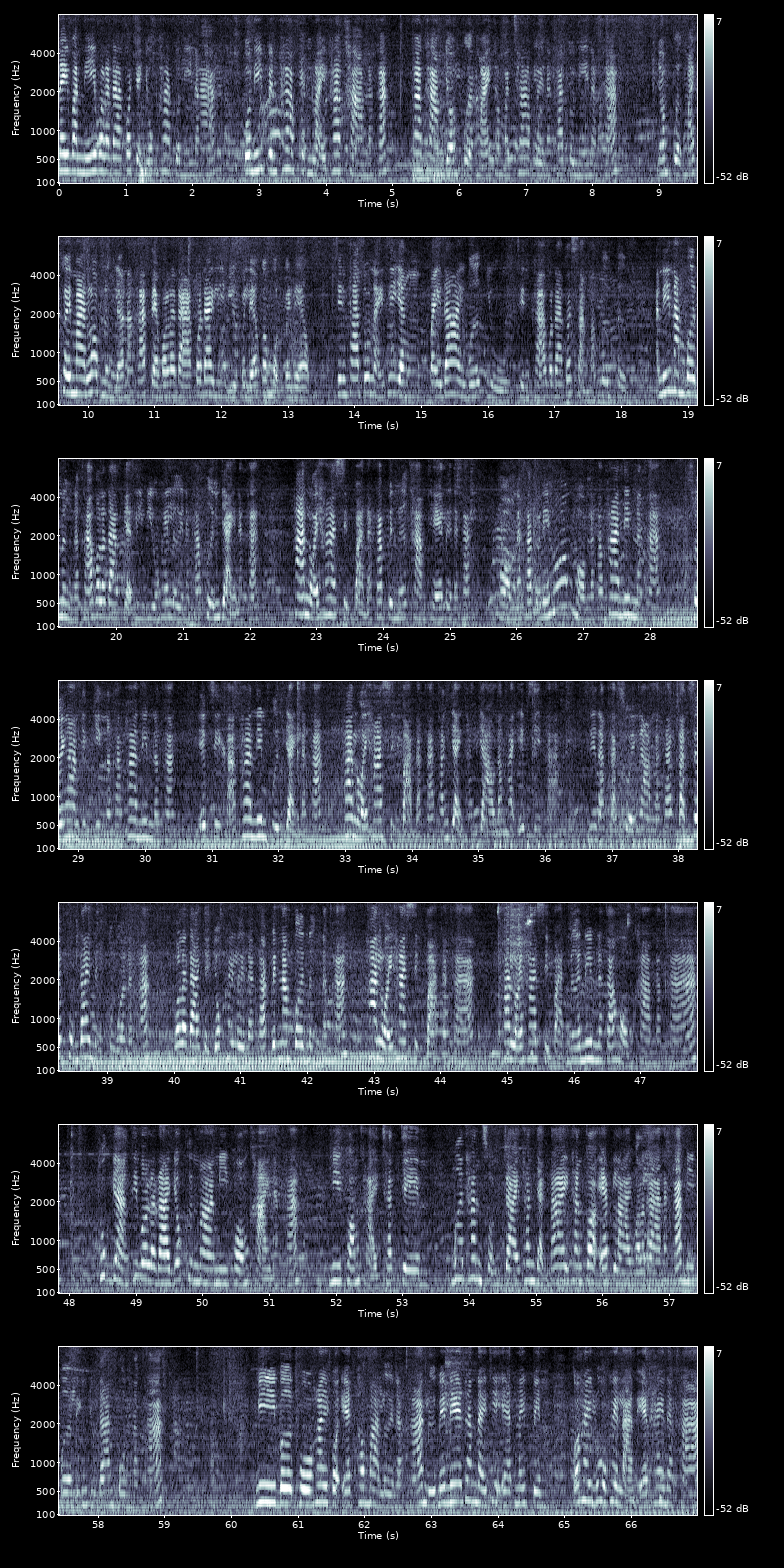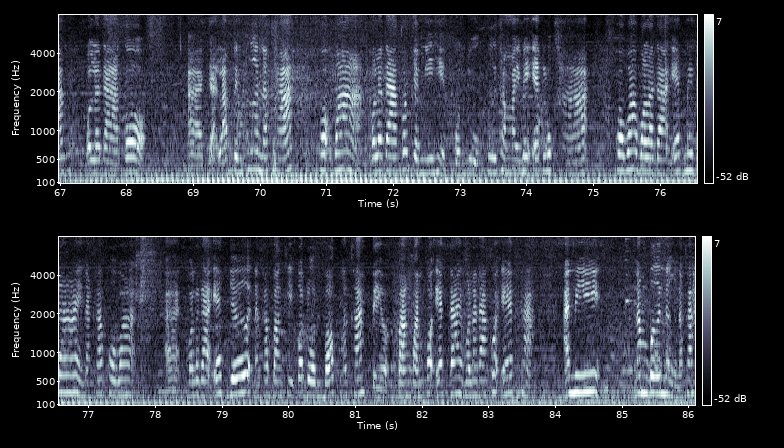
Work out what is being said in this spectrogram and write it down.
ในวันนี้วรดาก็จะยกผ้าตัวนี้นะคะ ตัวนี้เป็นผ้าคลุมไหล่ผ้าคามนะคะ ผ้าคามย้อมเปลือกไม้ธรรมชาติเลยนะคะ ตัวนี้นะคะย้อมเปลือกไม้เคยมารอบหนึ่งแล้วนะคะ แต่วรดาก็ได้รีวิวไปแล้วก็หมดไปแล้ว สินค้าตัวไหนที่ยังไปได้เวิร์กอยู่สินค้าวรดาก็สั่งมาเพิ่มเติม อันนี้นำเบอร์หนึ่งนะคะวรดาจะรีวิวให้เลยนะคะพื้นใหญ่นะคะ550 บาทนะคะ เป็นเนื้อคามแท้เลยนะคะ หอมนะคะ ตัวนี้หอมหอมนะคะ ผ้านิ่มนะคะ สวยงามจริงๆนะคะ ผ้านิ่มนะคะ FC ขาผ้านิ่มพื้นใหญ่นะคะ 550 บาทนะคะ ทั้งใหญ่ทั้งยาวนะคะ FC ขานี่นะคะสวยงามนะคะ ตัดเส้นคุมได้หนึ่งตัวนะคะวรดาจะยกให้เลยนะคะ เป็นนัมเบอร์หนึ่งนะคะ550 บาทนะคะ 550 บาทเนื้อนิ่มนะคะ หอมคามนะคะ ทุกอย่างที่วรดายกขึ้นมามีพร้อมขายนะคะ มีพร้อมขายชัดเจน เมื่อท่านสนใจท่านอยากได้ท่านก็แอดไลน์วรดานะคะ มีเบอร์ลิงก์อยู่ด้านบนนะคะ มีเบอร์โทรให้ก็แอดเข้ามาเลยนะคะ หรือแม่ๆท่านใดที่แอดไม่เป็นก็ให้ลูกให้หลานแอดให้นะคะวรดาก็จะรับเป็นเพื่อนนะคะ เพราะว่าวรดาก็จะมีเหตุผลอยู่คือทำไมไม่แอดลูกค้า เพราะว่าวรดาแอดไม่ได้นะคะ เพราะว่า วรดาแอดเยอะนะคะ บางทีก็โดนบล็อกนะคะ แต่บางวันก็แอดได้วรดาก็แอดค่ะ อันนี้นัมเบอร์หนึ่งนะคะ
